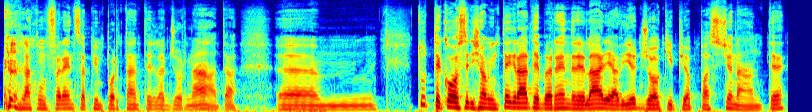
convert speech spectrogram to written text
la conferenza più importante della giornata, ehm, tutte cose diciamo integrate per rendere l'area videogiochi più appassionante,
